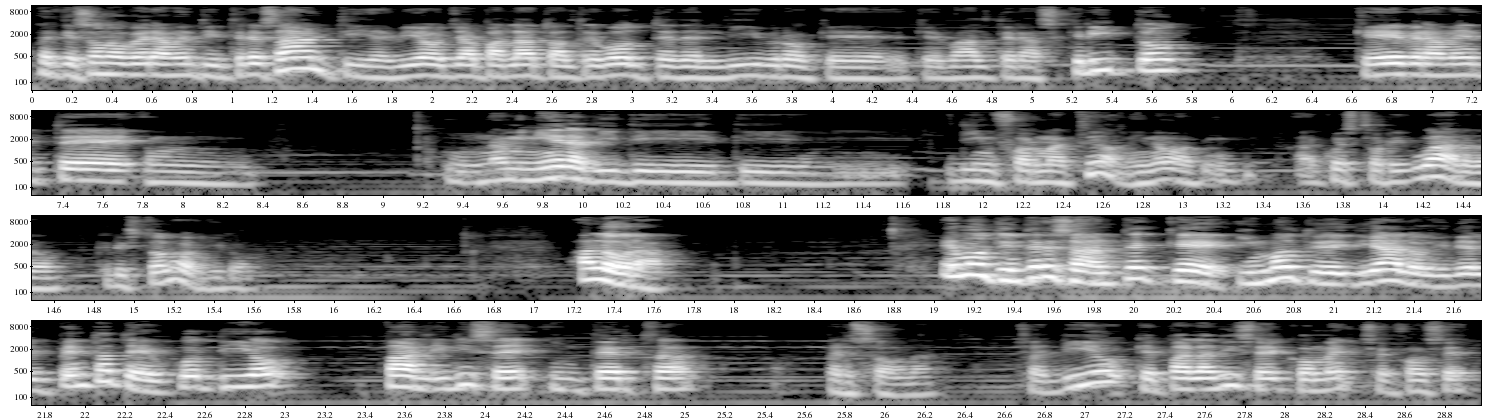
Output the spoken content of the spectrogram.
perché sono veramente interessanti e vi ho già parlato altre volte del libro che, che Walter ha scritto, che è veramente um, una miniera di, di, di, di informazioni no? a questo riguardo cristologico. Allora, è molto interessante che in molti dei dialoghi del Pentateuco Dio parli di sé in terza persona, cioè Dio che parla di sé come se fosse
